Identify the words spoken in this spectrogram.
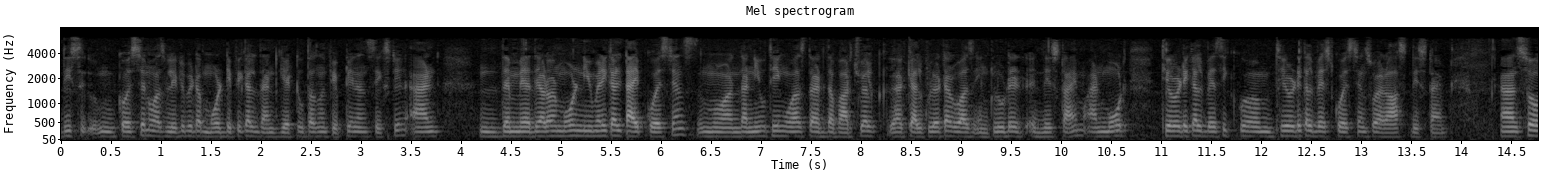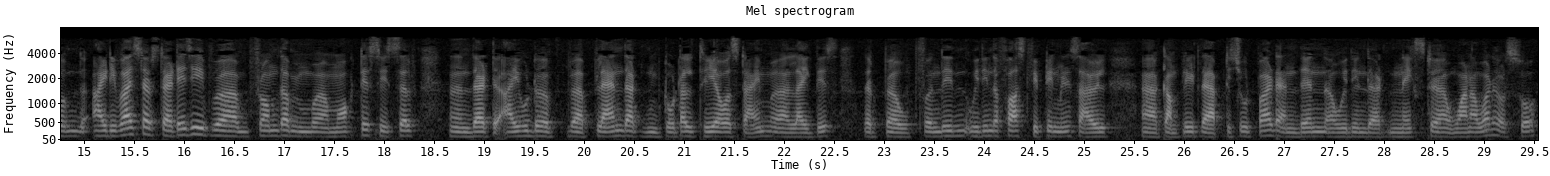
this um, question was a little bit more difficult than GATE 2015 and 16 and the, there are more numerical type questions the new thing was that the virtual uh, calculator was included in this time and more theoretical basic um, theoretical based questions were asked this time uh, so I devised a strategy uh, from the uh, mock test itself uh, that I would uh, plan that total three hours time uh, like this that within, within the first 15 minutes I will complete the aptitude part and then within the next one hour or so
